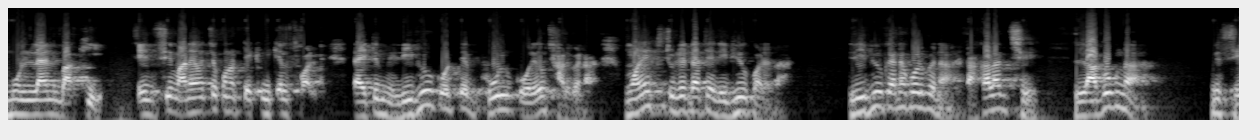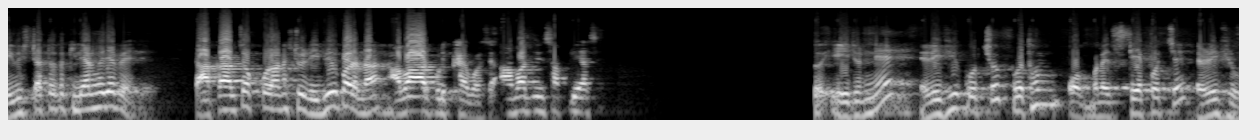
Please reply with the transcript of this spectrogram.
মূল্যায়ন বাকি। এনসি মানে হচ্ছে কোনো টেকনিক্যাল ফল্ট তাই তুমি রিভিউ করতে ভুল করেও ছাড়বে না। অনেক স্টুডেন্ট আছে রিভিউ করে না। রিভিউ কেন করবে না? টাকা লাগছে। লাগুক না। সেমিস্টারটা তো ক্লিয়ার হয়ে যাবে। টাকার চক্কর অনেক রিভিউ করে না, আবার পরীক্ষায় বসে, আবার যদি সাপ্লি আসে। তো এই জন্যে রিভিউ করছ। প্রথম মানে স্টেপ হচ্ছে রিভিউ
